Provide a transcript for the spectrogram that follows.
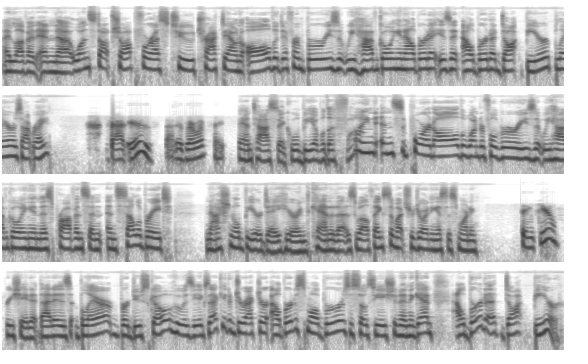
I love it. And uh, one stop shop for us to track down all the different breweries that we have going in Alberta is it alberta.beer, Blair? Is that right? That is. That is our website. Fantastic. We'll be able to find and support all the wonderful breweries that we have going in this province and, and celebrate National Beer Day here in Canada as well. Thanks so much for joining us this morning. Thank you. Appreciate it. That is Blair Berdusco, who is the Executive Director, Alberta Small Brewers Association. And again, alberta.beer.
